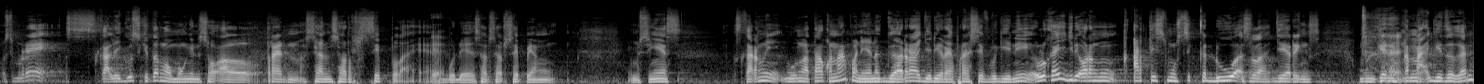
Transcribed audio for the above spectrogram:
sebenarnya sekaligus kita ngomongin soal tren censorship lah ya, Iya. budaya censorship yang ya mestinya sekarang nih gue nggak tahu kenapa nih ya negara jadi represif begini. Lu kayak jadi orang artis musik kedua setelah Jerings mungkin yang kena gitu kan.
